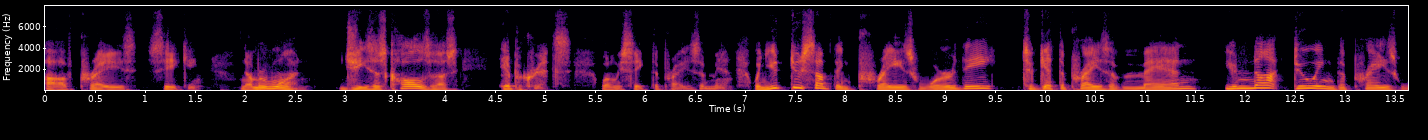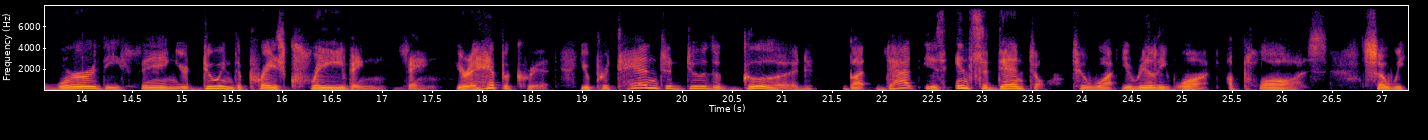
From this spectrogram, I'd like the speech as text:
of praise seeking. Number one, Jesus calls us hypocrites when we seek the praise of men. When you do something praiseworthy to get the praise of man, you're not doing the praiseworthy thing, you're doing the praise craving thing. You're a hypocrite. You pretend to do the good, but that is incidental to what you really want applause. So we,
